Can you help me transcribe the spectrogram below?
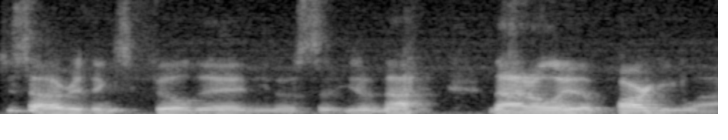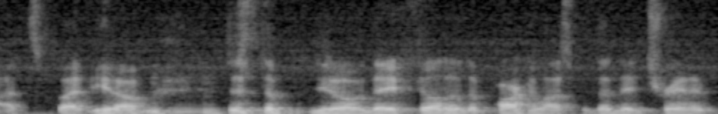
just how everything's filled in. You know, so you know, not not only the parking lots, but you know, mm-hmm. just the you know they filled in the parking lots, but then they planted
